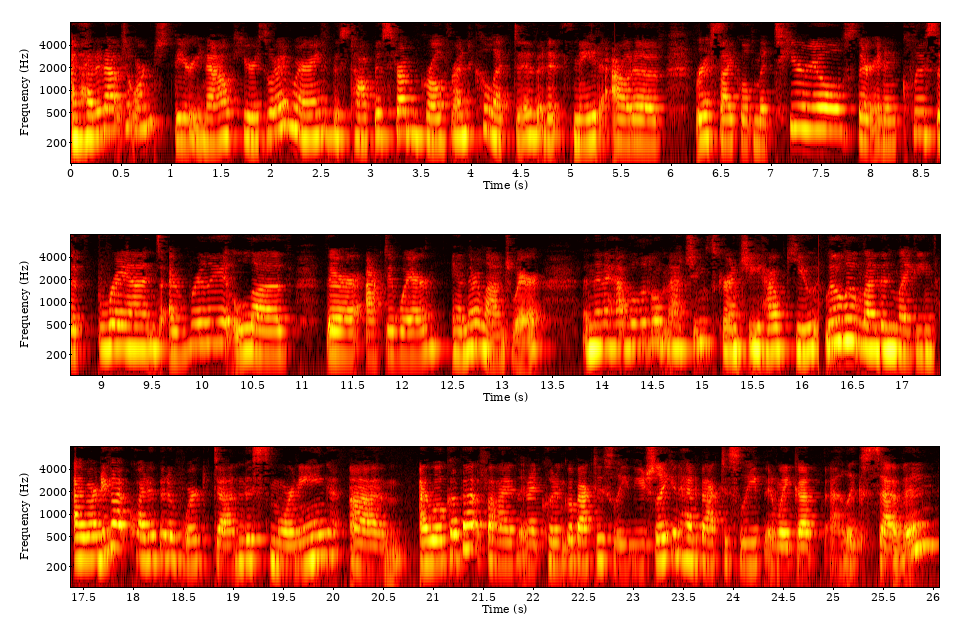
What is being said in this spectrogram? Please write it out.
I'm headed out to Orange Theory now. Here's what I'm wearing. This top is from Girlfriend Collective and it's made out of recycled materials. They're an inclusive brand. I really love their activewear and their loungewear. And then I have a little matching scrunchie, how cute. Lululemon leggings. I've already got quite a bit of work done this morning. Um, I woke up at 5 and I couldn't go back to sleep. Usually I can head back to sleep and wake up at like 7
